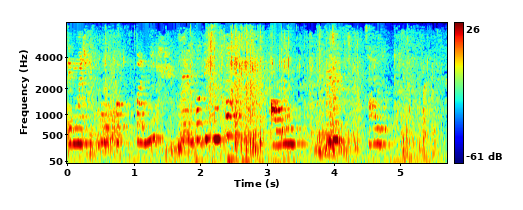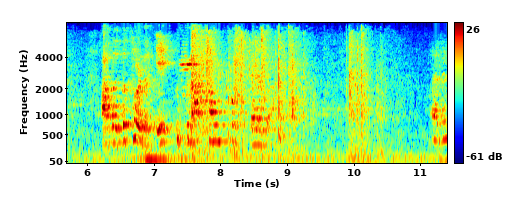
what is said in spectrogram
लावून ठेवते पप्पांनी जर बघितलं तर आऊट झालं आता तर थोडं एक तुकडा खाऊन फटकायचा अरे.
